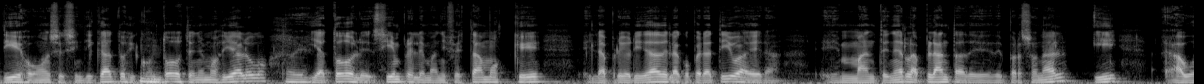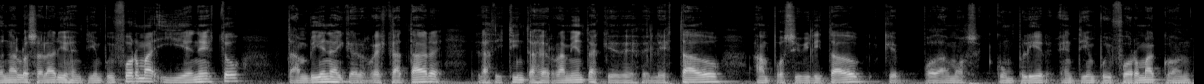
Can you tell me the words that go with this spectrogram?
10 o 11 sindicatos y con todos tenemos diálogo y a todos le, siempre le manifestamos que la prioridad de la cooperativa era eh, mantener la planta de, personal y abonar los salarios en tiempo y forma. Y en esto también hay que rescatar las distintas herramientas que desde el Estado han posibilitado que podamos cumplir en tiempo y forma con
